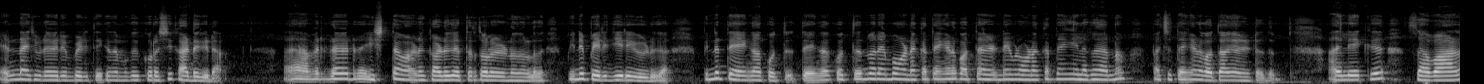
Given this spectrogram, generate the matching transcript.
എണ്ണ ചൂടായി വരുമ്പോഴത്തേക്ക് നമുക്ക് കുറച്ച് കടുകിടാം. അവരുടെ ഇഷ്ടമാണ് കടുക് എത്രത്തോളം ഇടണമെന്നുള്ളത് പിന്നെ പെരിഞ്ചീരകം ഇടുക. പിന്നെ തേങ്ങാക്കൊത്ത്. തേങ്ങാക്കൊത്ത് എന്ന് പറയുമ്പോൾ ഉണക്കത്തേങ്ങയുടെ കൊത്താണ് ഇടേണ്ടത്. ഇവിടെ ഉണക്കത്തേങ്ങ ഇല്ലാത്ത കാരണം പച്ചത്തേങ്ങയുടെ കൊത്താണ് ഞാൻ ഇട്ടത്. അതിലേക്ക് സവാള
